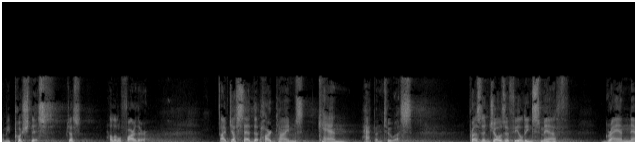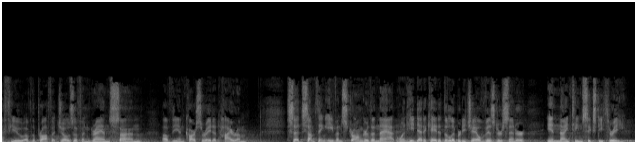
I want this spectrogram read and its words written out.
Let me push this just a little farther. I've just said that hard times can happen to us. President Joseph Fielding Smith grandnephew of the prophet Joseph and grandson of the incarcerated Hyrum, said something even stronger than that when he dedicated the Liberty Jail Visitor Center in 1963.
